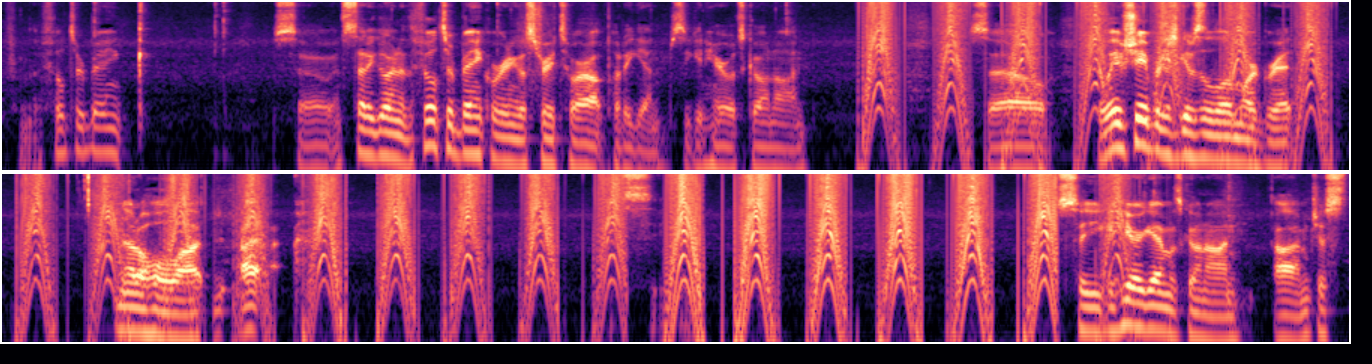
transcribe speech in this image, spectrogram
from the filter bank. So instead of going to the filter bank, we're gonna go straight to our output again, so you can hear what's going on. So the wave shaper just gives a little more grit. Not a whole lot. I. So you can hear again what's going on. I'm um, just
